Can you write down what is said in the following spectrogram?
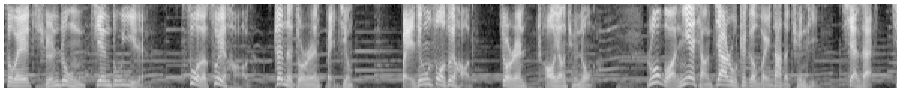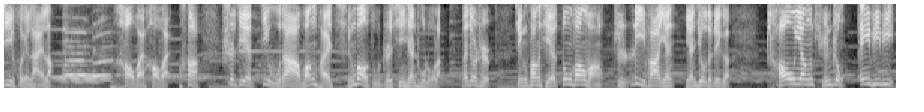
作为群众监督艺人，做的最好的，真的就是人北京。北京做最好的就是人朝阳群众了。如果你也想加入这个伟大的群体，现在机会来了。号外号外，哈！世界第五大王牌情报组织新鲜出炉了，那就是警方携东方网致立发研研究的这个。朝阳群众 APP，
